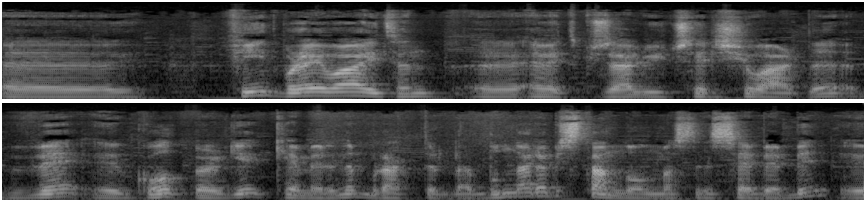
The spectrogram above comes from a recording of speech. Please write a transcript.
E, Fiend Bray Wyatt'ın e, evet güzel bir yükselişi vardı ve e, Goldberg'e kemerini bıraktırdılar. Bunun Arabistan'da olmasının sebebi e,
